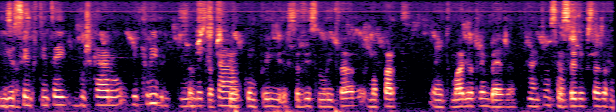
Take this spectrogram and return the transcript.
E eu Exato. sempre tentei buscar o equilíbrio. Onde Sabes, é que sabes está? que eu cumpri serviço militar, uma parte em Tomar e outra em Beja. Ah, então Eu sabes. sei do que estás a Então,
